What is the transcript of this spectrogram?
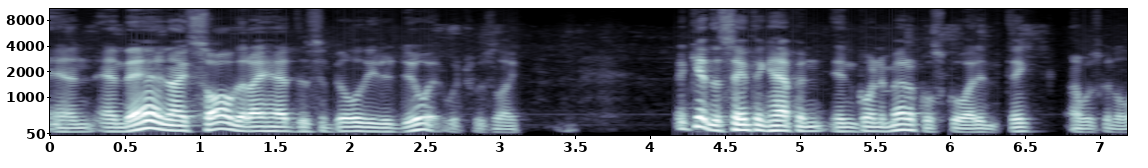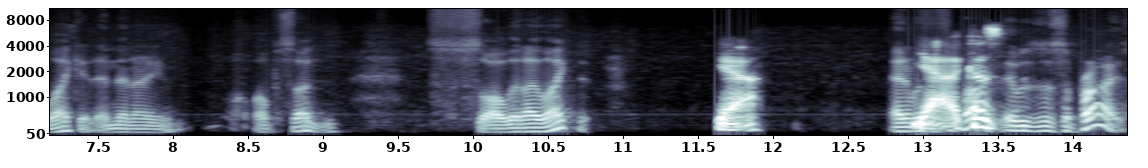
And, and then I saw that I had this ability to do it, which was like, again, the same thing happened in going to medical school. I didn't think I was going to like it. And then I, all of a sudden, saw that I liked it. Yeah. And it was yeah, because it was a surprise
